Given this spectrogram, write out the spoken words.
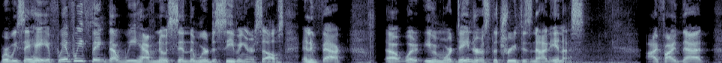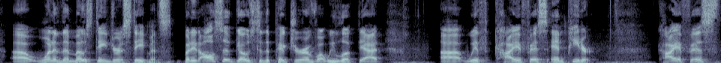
where we say, hey, if we, if we think that we have no sin, then we're deceiving ourselves. And in fact, uh, what even more dangerous, the truth is not in us. I find that uh, one of the most dangerous statements. But it also goes to the picture of what we looked at uh, with Caiaphas and Peter. Caiaphas,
